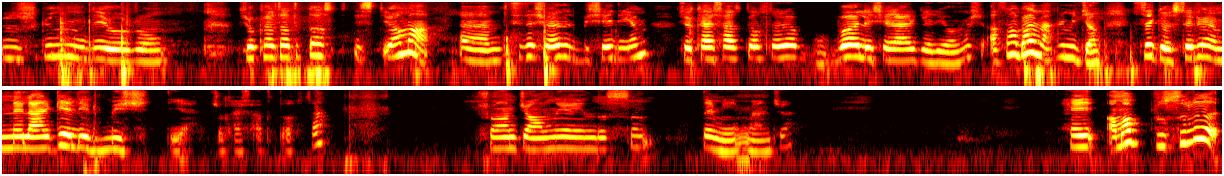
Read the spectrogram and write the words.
üzgünüm diyorum. Joker Sadık Dost istiyor ama e, size şöyle bir şey diyeyim. Joker Sadık Dostlara böyle şeyler geliyormuş. Aslında ben vermeyeceğim. Size gösteriyorum neler gelirmiş diye. Joker Sadık Dost'a. Şu an canlı yayındasın demeyeyim bence. Hey ama bu sırada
